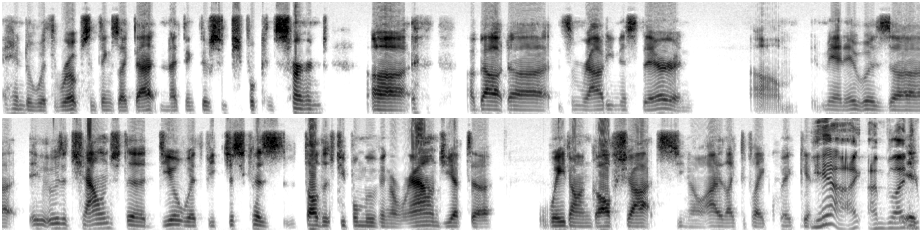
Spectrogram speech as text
handle with ropes and things like that. And I think there's some people concerned uh, about uh, some rowdiness there. And um, man, it was uh, it was a challenge to deal with just because with all those people moving around, you have to wait on golf shots. You know, I like to play quick. And yeah, I, am glad you.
